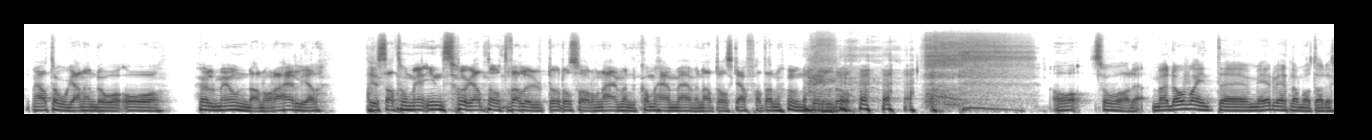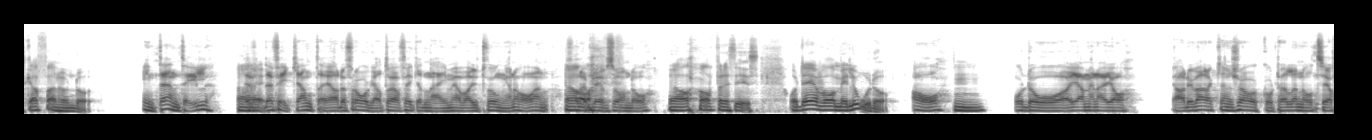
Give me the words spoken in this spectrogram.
Men jag tog han ändå och höll mig undan några helger. Tills att hon insåg att något var lurt och då sa de nej men kom hem även att du har skaffat en hund till då. ja, så var det. Men de var inte medvetna om att du hade skaffat en hund då? Inte en till. Det, det, fick jag inte. Jag hade frågat och jag fick ett nej, men jag var ju tvungen att ha en. Så ja. det blev så ändå. Ja, precis. Och det var Milou då? Ja. Mm. Och då, jag menar, jag, jag hade varken körkort eller något. Så jag,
